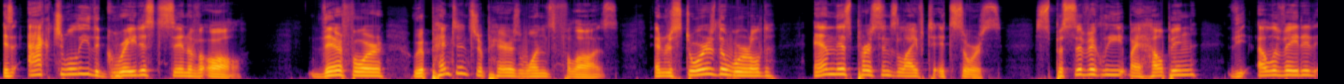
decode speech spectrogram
is actually the greatest sin of all. Therefore, repentance repairs one's flaws and restores the world and this person's life to its source, specifically by helping the elevated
